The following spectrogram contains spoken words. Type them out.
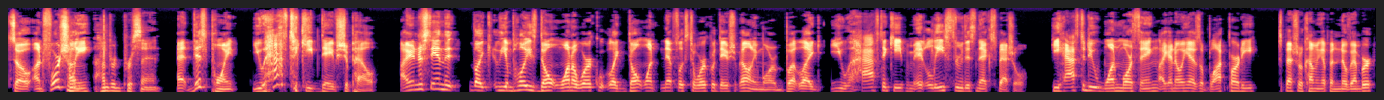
So, unfortunately, hundred percent. at this point, you have to keep Dave Chappelle. I understand that like the employees don't want to work like don't want Netflix to work with Dave Chappelle anymore, but like you have to keep him at least through this next special. He has to do one more thing. Like I know he has a block party special coming up in November.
